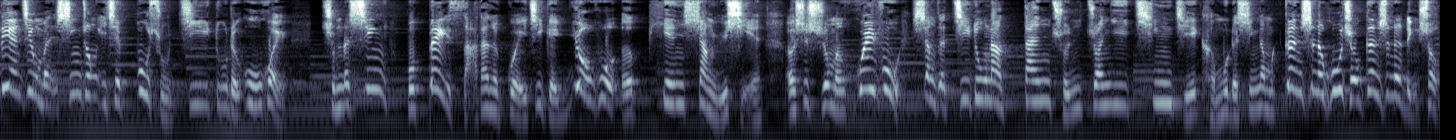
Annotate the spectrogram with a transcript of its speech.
炼净我们心中一切不属基督的污秽。使我们的心不被撒旦的诡计给诱惑而偏向于邪，而是使我们恢复向着基督那单纯、专一、清洁、可慕的心，让我们更深的呼求，更深的领受。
